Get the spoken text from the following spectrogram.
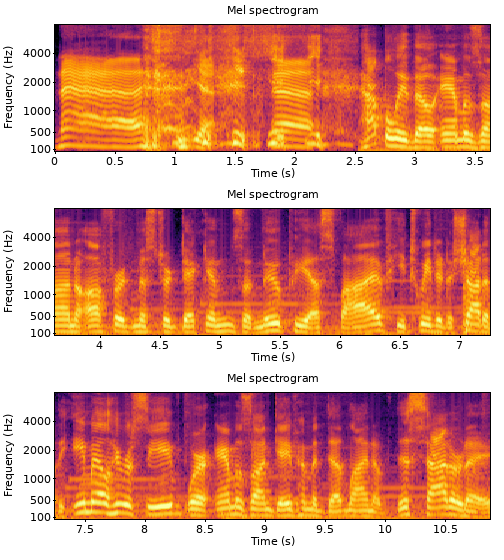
nah. Yeah. Uh, Happily, though, Amazon offered Mr. Dickens a new PS5. He tweeted a shot of the email he received where Amazon gave him a deadline of this Saturday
